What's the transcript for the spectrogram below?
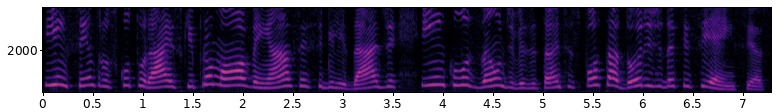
e em centros culturais que promovem a acessibilidade e inclusão de visitantes portadores de deficiências.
